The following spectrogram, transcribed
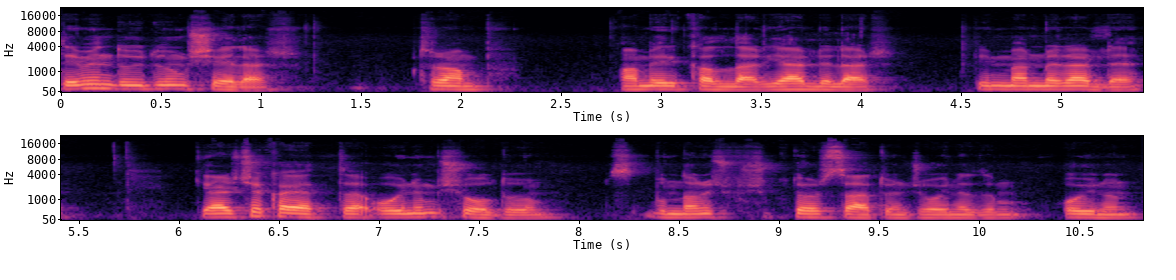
Demin duyduğum şeyler, Trump, Amerikalılar, yerliler, bilmem nelerle gerçek hayatta oynamış olduğum, bundan 3,5-4 saat önce oynadığım oyunun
